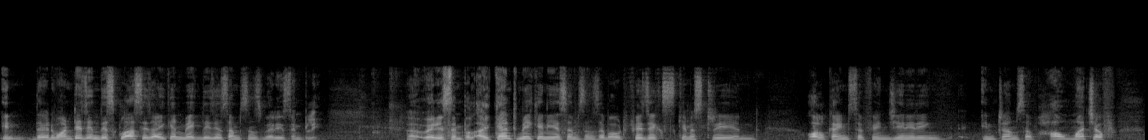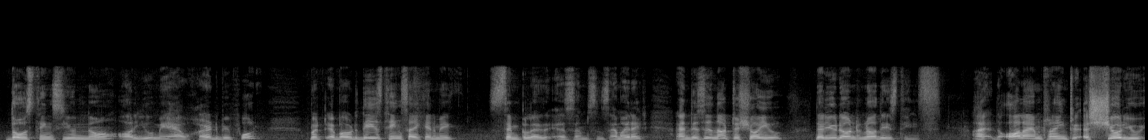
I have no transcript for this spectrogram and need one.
in the advantage in this class is I can make these assumptions very simply, uh, very simple. I can't make any assumptions about physics, chemistry and all kinds of engineering in terms of how much of those things you know or you may have heard before, but about these things I can make simple assumptions, am I right? And this is not to show you that you do not know these things. I, all I am trying to assure you,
